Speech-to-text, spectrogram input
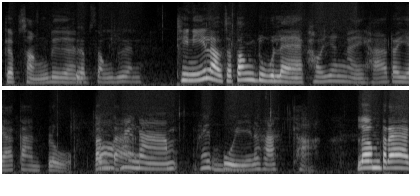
เกือบสองเดือน เกือบสองเดือนทีนี้เราจะต้องดูแลเขายังไงคะ ระยะการปลูกก็ตั้งแต่ให้น้ำให้ปุ๋ยนะคะ ค่ะ เริ่มแรก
